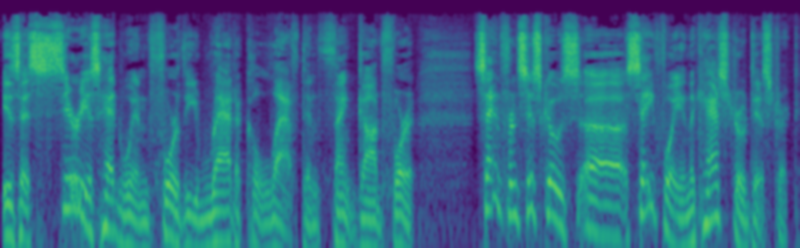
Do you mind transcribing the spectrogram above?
is a serious headwind for the radical left, and thank God for it. San Francisco's uh, Safeway in the Castro district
